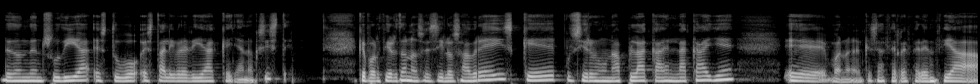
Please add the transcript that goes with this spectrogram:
de donde en su día estuvo esta librería que ya no existe. Que por cierto, no sé si lo sabréis, que pusieron una placa en la calle, eh, bueno, en el que se hace referencia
